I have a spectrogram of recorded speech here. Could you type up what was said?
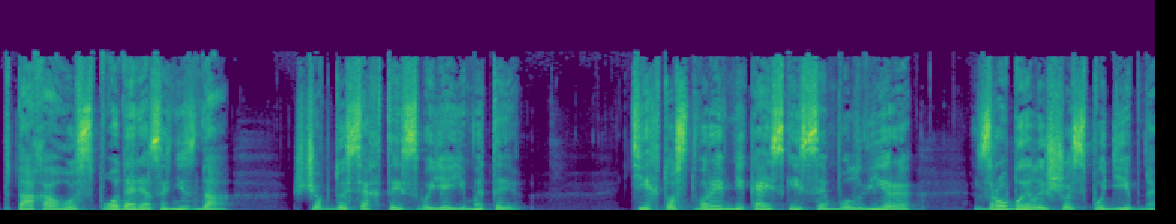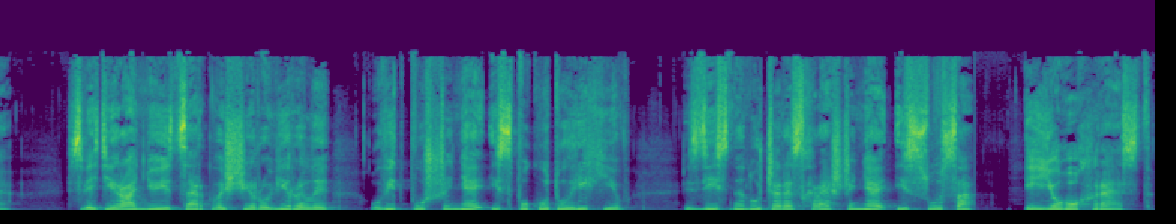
птаха господаря з гнізда, щоб досягти своєї мети. Ті, хто створив нікейський символ віри, зробили щось подібне. Святі ранньої церкви щиро вірили у відпущення і спокуту гріхів, здійснену через хрещення Ісуса і Його хрест.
